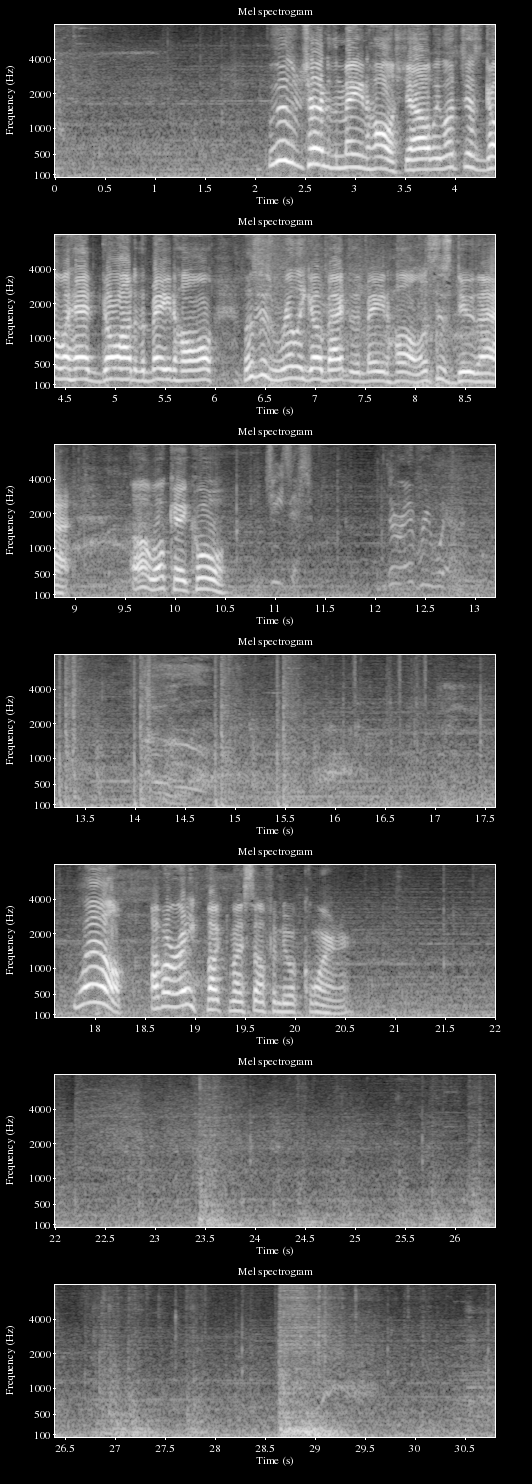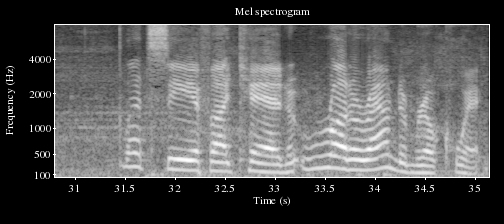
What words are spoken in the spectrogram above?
Let's return to the main hall, shall we? Let's just go ahead go out to the main hall. Let's just really go back to the main hall. Let's just do that. Oh, okay, cool. Well, I've already fucked myself into a corner. Let's see if I can run around him real quick.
